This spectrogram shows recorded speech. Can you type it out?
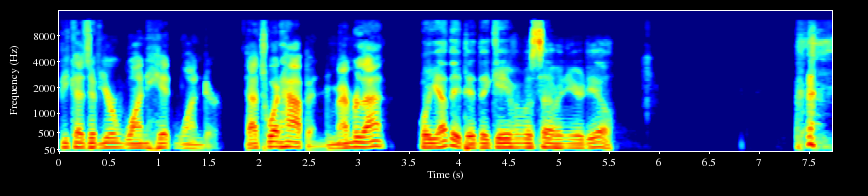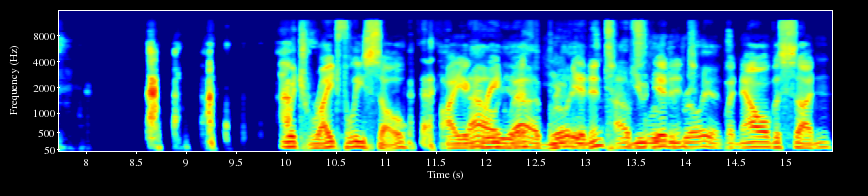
because of your one hit wonder. That's what happened. Remember that? Well, yeah, they did. They gave him a seven year deal. Which rightfully so. I agreed yeah, with. Brilliant. You didn't. Absolutely you didn't. Brilliant. But now all of a sudden,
